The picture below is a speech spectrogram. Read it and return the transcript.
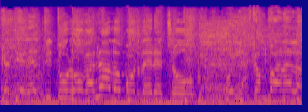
Que tiene el título ganado por derecho Hoy la campana la ha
